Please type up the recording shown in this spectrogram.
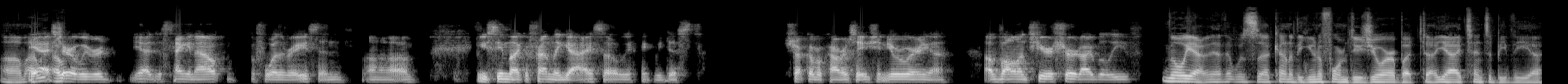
Um, yeah, I, sure. I, we were yeah just hanging out before the race, and uh, you seemed like a friendly guy, so I think we just struck up a conversation. You were wearing a a volunteer shirt, I believe. Oh yeah, that was uh, kind of the uniform du jour. But uh, yeah, I tend to be the uh,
